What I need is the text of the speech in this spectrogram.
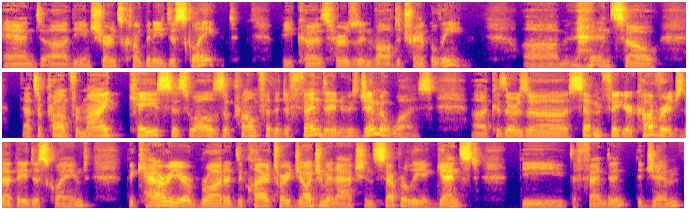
and uh, the insurance company disclaimed because hers involved a trampoline. Um, and so that's a problem for my case as well as a problem for the defendant whose gym it was because uh, there was a seven figure coverage that they disclaimed the carrier brought a declaratory judgment action separately against the defendant the gym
